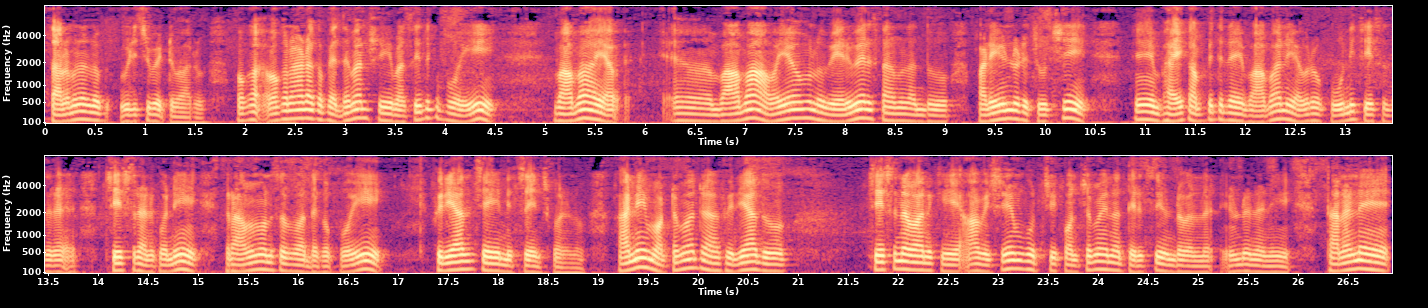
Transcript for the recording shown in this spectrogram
స్థలములలో విడిచిపెట్టేవారు. ఒక ఒకనాడు ఒక పెద్ద మనిషి మసీదుకు పోయి బాబా బాబా అవయవములు వేరువేరు స్థలములందు పడియుండుట చూచి భయ కంపితుడై బాబాను ఎవరో కూని చేసిదర చేసిరనుకొని గ్రామ మనసు వద్దకు పోయి ఫిర్యాదు చేయి నిశ్చయించుకున్నాను కానీ మొట్టమొదట ఫిర్యాదు చేసిన వారికి ఆ విషయం గురించి కొంచెమైనా తెలిసి ఉండవల ఉండునని తననే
